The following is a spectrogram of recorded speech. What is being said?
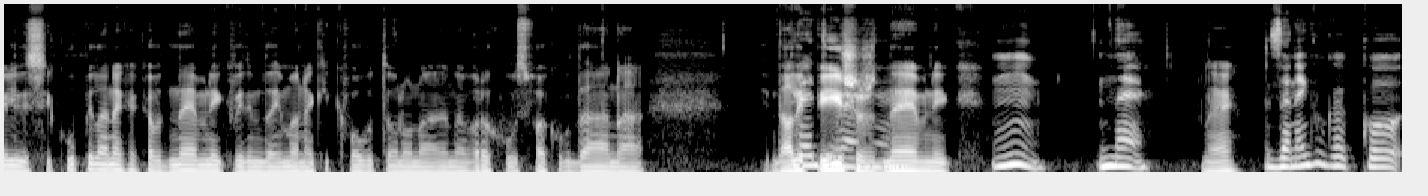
ili si kupila nekakav dnevnik? Vidim da ima neki quote ono na, na vrhu svakog dana. Da li Predivan pišeš dnevnik? Mm, ne. Ne? Za nekoga ko,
